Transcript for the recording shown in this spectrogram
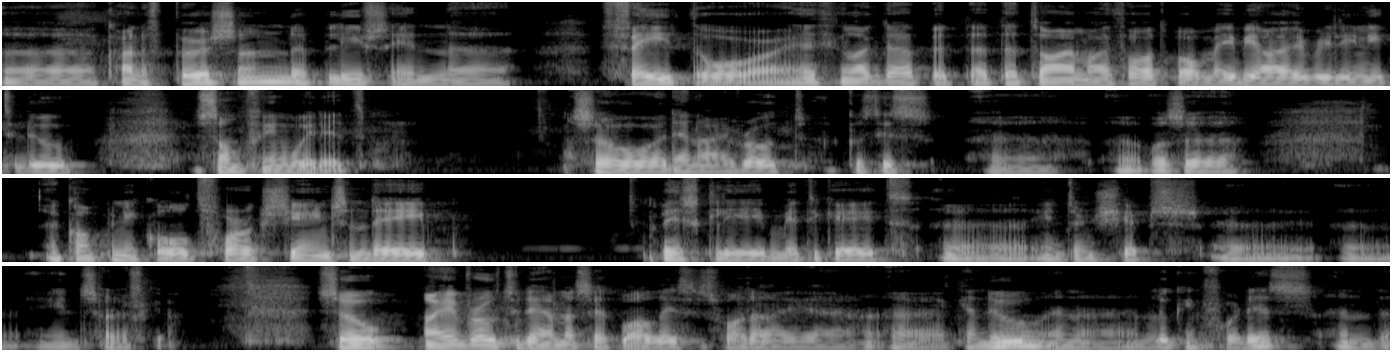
uh, kind of person that believes in uh, faith or anything like that. But at that time, I thought, well, maybe I really need to do something with it. So uh, then I wrote because this uh, was a a company called For Exchange, and they basically mitigate uh, internships uh, uh, in South Africa. So I wrote to them. I said, "Well, this is what I uh, uh, can do, and I'm looking for this. And uh,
